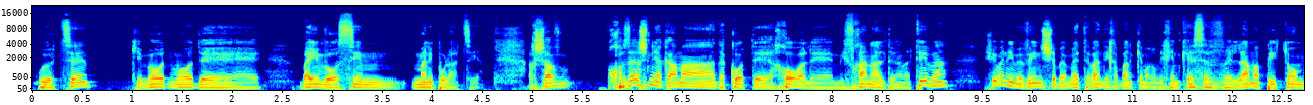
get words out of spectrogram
הוא יוצא כי מאוד מאוד אה, באים ועושים מניפולציה. עכשיו, חוזר שנייה כמה דקות אה, אחורה למבחן האלטרנטיבה, שאם אני מבין שבאמת הבנתי איך הבנקים מרוויחים כסף ולמה פתאום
